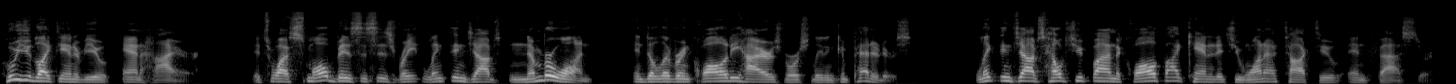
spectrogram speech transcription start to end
who you'd like to interview and hire. It's why small businesses rate LinkedIn jobs number one in delivering quality hires versus leading competitors. LinkedIn jobs helps you find the qualified candidates you want to talk to and faster.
